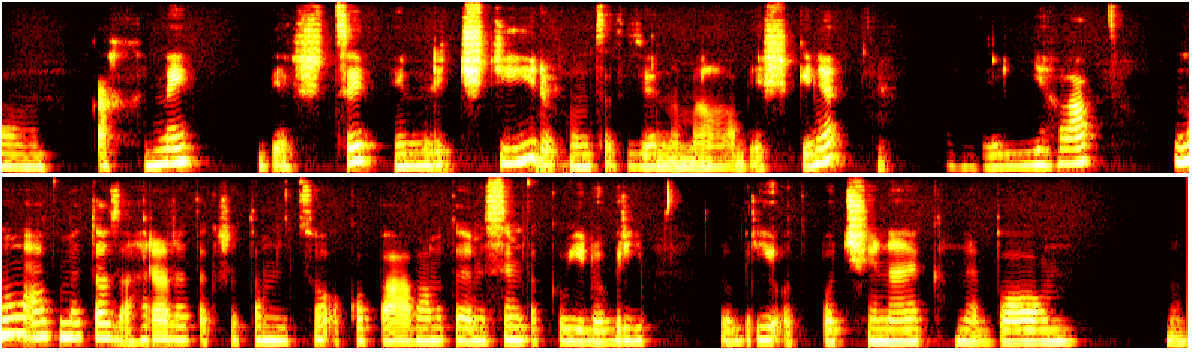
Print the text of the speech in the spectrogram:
eh, kachny, běžci, indičtí, dokonce teď jedna malá běžkyně, vylíhla. No a tam je ta zahrada, takže tam něco okopávám. To je, myslím, takový dobrý, dobrý odpočinek, nebo no,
